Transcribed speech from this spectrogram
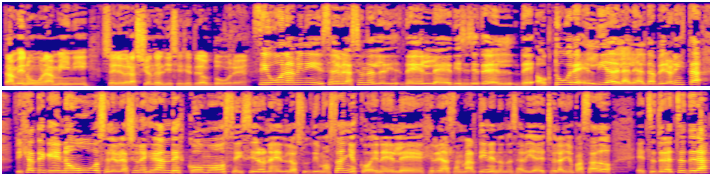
también hubo una mini celebración del 17 de octubre. Sí, hubo una mini celebración del, del 17 eh, de octubre, el Día de la Lealtad Peronista. Fíjate que no hubo celebraciones grandes como se hicieron en los últimos años, en el eh, General San Martín, en donde se había hecho el año pasado, etcétera, etcétera.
